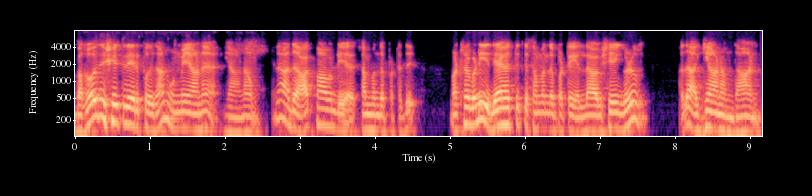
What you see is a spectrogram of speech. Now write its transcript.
பகவத் விஷயத்தில் இருப்பது தான் உண்மையான ஞானம். ஏன்னா அது ஆத்மாவுடைய சம்பந்தப்பட்டது. மற்றபடி தேகத்துக்கு சம்பந்தப்பட்ட எல்லா விஷயங்களும் அது அஜானம்தான்.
